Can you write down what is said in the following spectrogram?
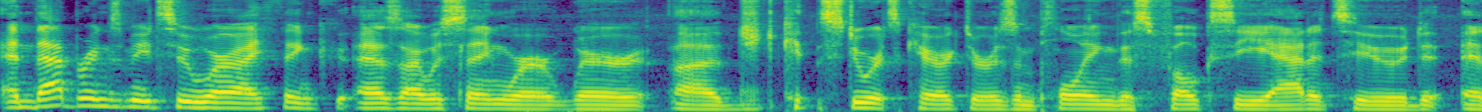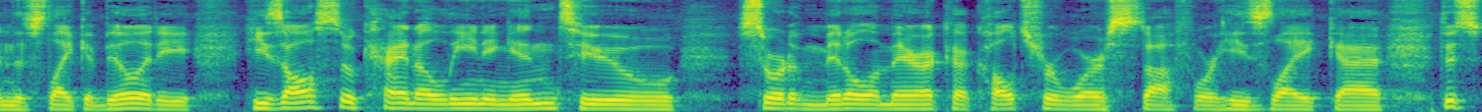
and that brings me to where I think, as I was saying, where where uh, Stewart's character is employing this folksy attitude and this likability. He's also kind of leaning into sort of middle America culture war stuff, where he's like uh, this,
